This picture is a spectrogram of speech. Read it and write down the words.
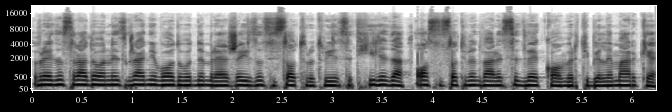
Vrednost radova na izgradnje vodovodne mreže iznosi 130.822 konvertibilne marke,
